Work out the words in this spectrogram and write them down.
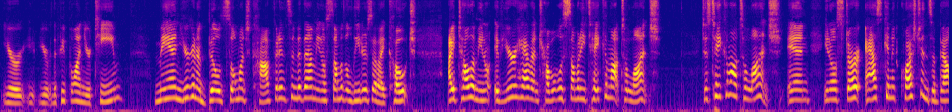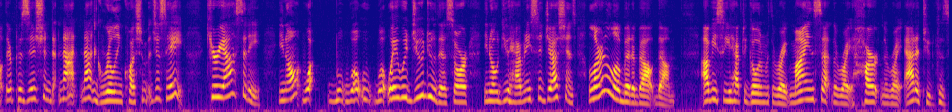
your your the people on your team, man, you're going to build so much confidence into them. You know, some of the leaders that I coach, I tell them, you know, if you're having trouble with somebody, take them out to lunch. Just take them out to lunch and you know start asking questions about their position. Not not grilling questions, but just hey, curiosity. You know what what what way would you do this? Or you know, do you have any suggestions? Learn a little bit about them obviously you have to go in with the right mindset the right heart and the right attitude because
